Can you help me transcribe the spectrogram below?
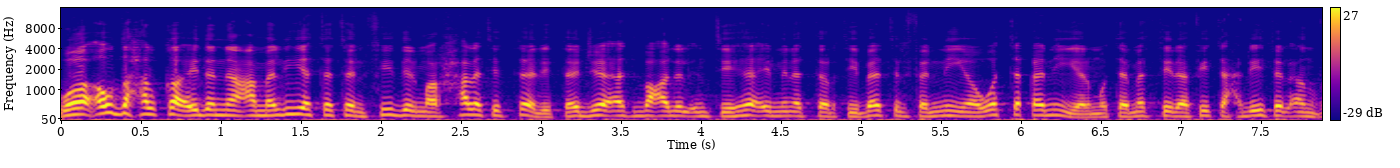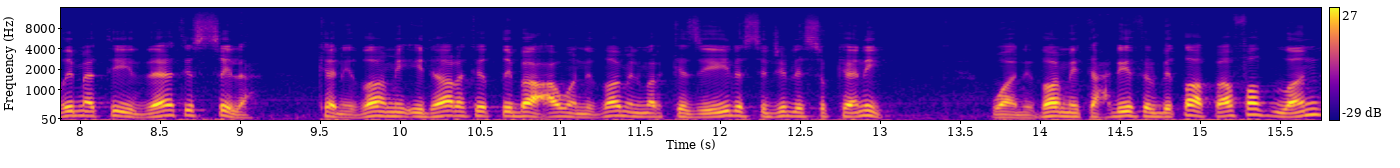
وأوضح القائد أن عملية تنفيذ المرحلة الثالثة جاءت بعد الانتهاء من الترتيبات الفنية والتقنية المتمثلة في تحديث الأنظمة ذات الصلة. كنظام إدارة الطباعة والنظام المركزي للسجل السكاني ونظام تحديث البطاقة فضلا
